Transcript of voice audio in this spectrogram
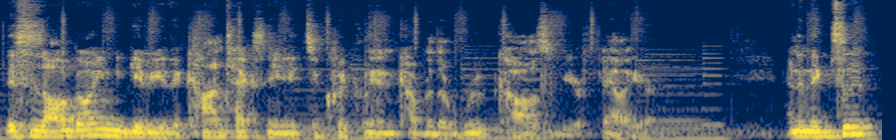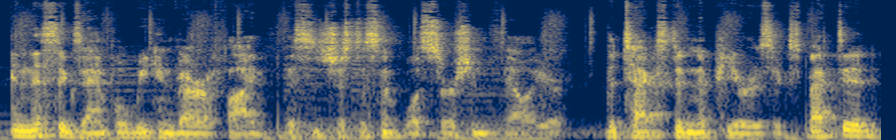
This is all going to give you the context needed to quickly uncover the root cause of your failure. And in, in this example, we can verify that this is just a simple assertion failure. The text didn't appear as expected.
